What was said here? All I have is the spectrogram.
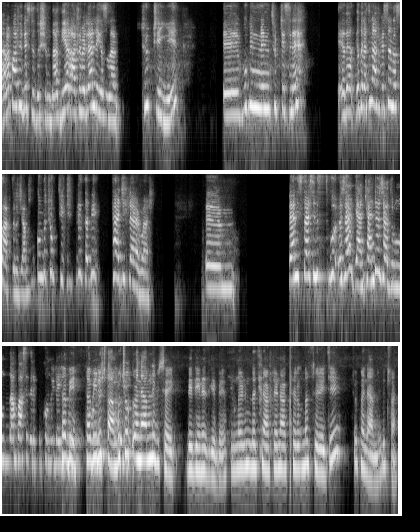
Arap alfabesi dışında diğer alfabelerle yazılan Türkçeyi e, bugünün Türkçesine ya da, ya da Latin alfabesine nasıl aktaracağım? Bu konuda çok çeşitli tabii tercihler var. E, ben isterseniz bu özel yani kendi özel durumundan bahsederek bu konuyla ilgili. Tabii tabii lütfen bu çok önemli bir şey dediğiniz gibi. Bunların Latin harflerine aktarılma süreci çok önemli lütfen.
